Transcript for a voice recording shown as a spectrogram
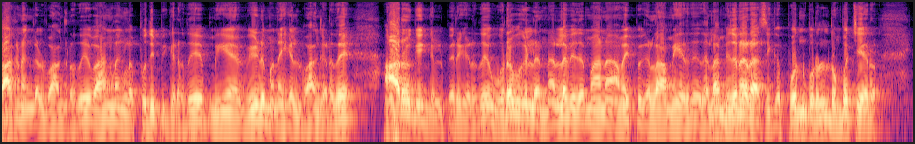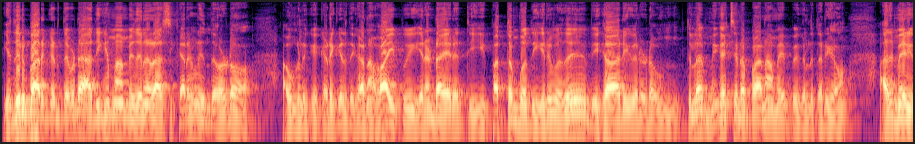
வாகனங்கள் வாங்குறது வாகனங்களை புதுப்பிக்கிறது மிக வீடு மனைகள் வாங்குறது ஆரோக்கியங்கள் பெறுகிறது உறவுகளில் நல்ல விதமான அமைப்புகள்லாம் அமையிறது இதெல்லாம் மிதுன ராசிக்கு பொன்பொருள் ரொம்ப சேரும். எதிர்பார்க்கிறத விட அதிகமாக மிதுன ராசிக்காரர்கள் இந்த வருடம் அவங்களுக்கு கிடைக்கிறதுக்கான வாய்ப்பு இரண்டாயிரத்தி பத்தொம்பது இருபது விகாரி வருடத்தில் மிகச்சிறப்பான அமைப்புகள் தெரியும். அதுமாரி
